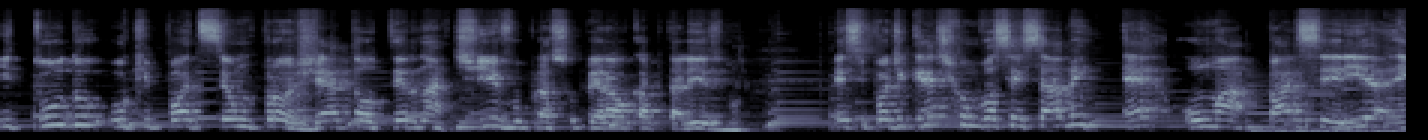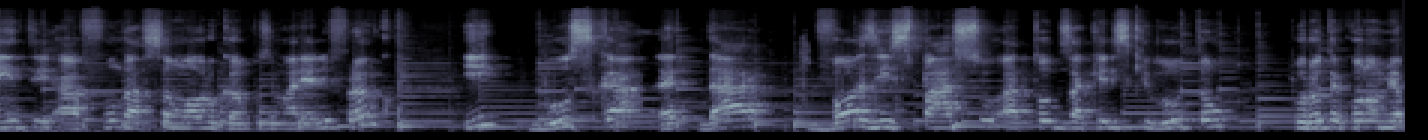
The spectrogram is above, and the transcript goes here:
e tudo o que pode ser um projeto alternativo para superar o capitalismo. Esse podcast, como vocês sabem, é uma parceria entre a Fundação Lauro Campos e Marielle Franco e busca é, dar voz e espaço a todos aqueles que lutam por outra economia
